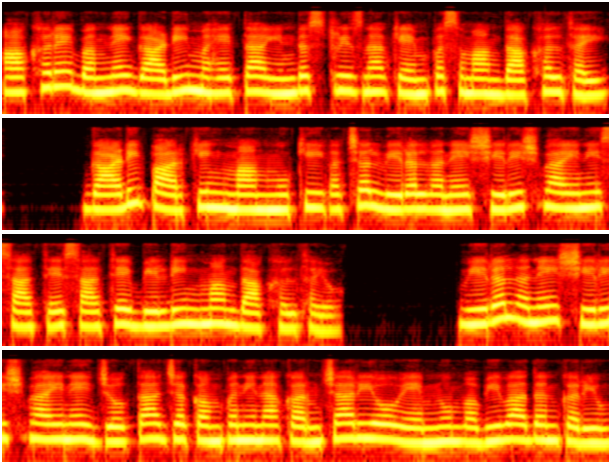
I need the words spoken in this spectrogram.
આખરે બંને ગાડી મહેતા ઇન્ડસ્ટ્રીઝના કેમ્પસમાં દાખલ થઈ. ગાડી પાર્કિંગમાં મૂકી અચલ વિરલ અને શિરીષભાઈની સાથે સાથે બિલ્ડિંગમાં દાખલ થયો. વિરલ અને શિરીષભાઈને જોતા જ કંપનીના કર્મચારીઓ એમનું અભિવાદન કર્યું.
